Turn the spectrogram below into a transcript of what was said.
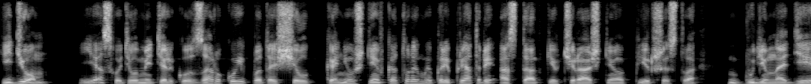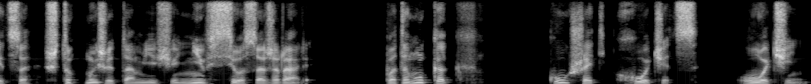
Идем!» Я схватил метельку за руку и потащил к конюшне, в которой мы припрятали остатки вчерашнего пиршества. Будем надеяться, что мыши там еще не все сожрали. Потому как кушать хочется. Очень.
